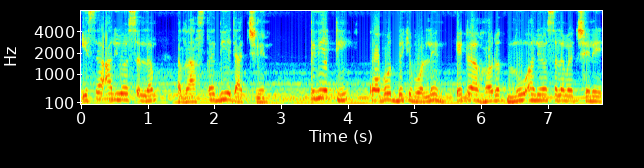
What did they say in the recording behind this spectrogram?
ঈসা আলী আসাল্লাম রাস্তা দিয়ে যাচ্ছিলেন। তিনি একটি কবর দেখে বললেন, এটা হরত নু আলী আসাল্লামের ছেলে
